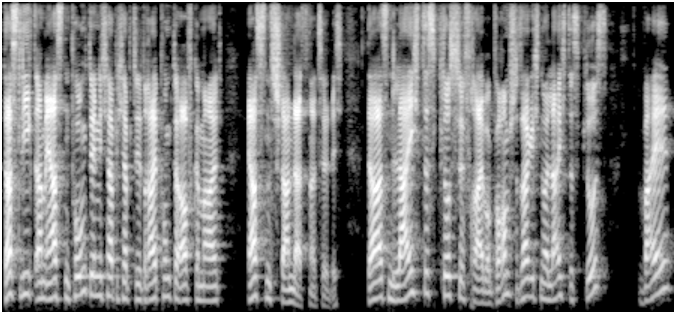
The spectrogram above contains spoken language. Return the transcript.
Das liegt am ersten Punkt, den ich habe. Ich habe dir drei Punkte aufgemalt. Erstens Standards natürlich. Da ist ein leichtes Plus für Freiburg. Warum sage ich nur leichtes Plus? Weil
